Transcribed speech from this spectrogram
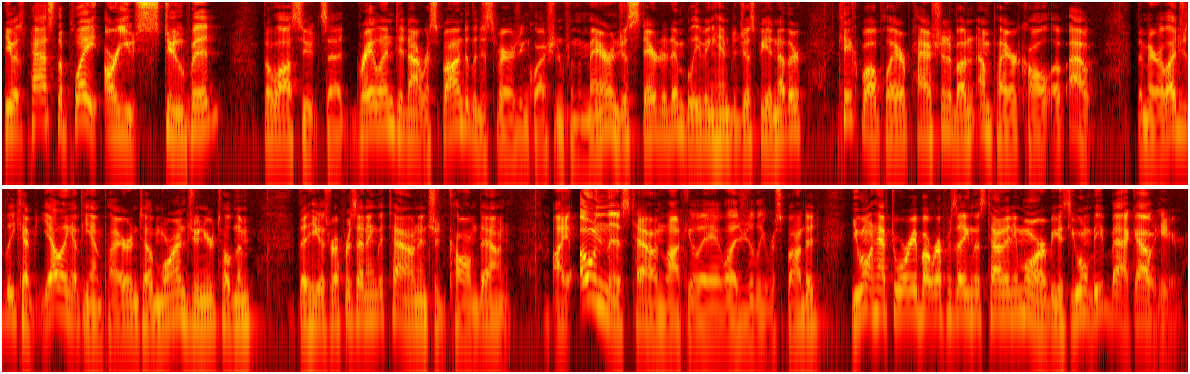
He was past the plate. Are you stupid? The lawsuit said. Graylin did not respond to the disparaging question from the mayor and just stared at him, believing him to just be another kickball player passionate about an umpire call of out. The mayor allegedly kept yelling at the umpire until Morin Jr. told him that he was representing the town and should calm down. I own this town, Lockliear allegedly responded. You won't have to worry about representing this town anymore because you won't be back out here.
